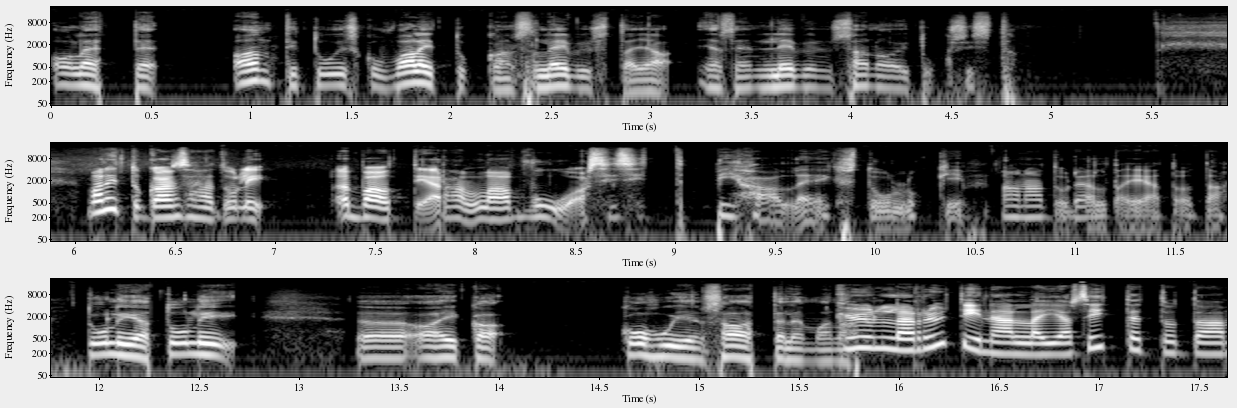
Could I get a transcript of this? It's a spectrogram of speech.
olette Antti Tuiskun valittu kanssa levystä ja, ja sen levyn sanoituksista? Valittu kansahan tuli About vuosi sitten pihalle, eikö tullutkin Anatudelta. Ja tota, Tuli ja tuli ää, aika kohujen saattelemana. Kyllä, rytinällä. Ja sitten tota,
